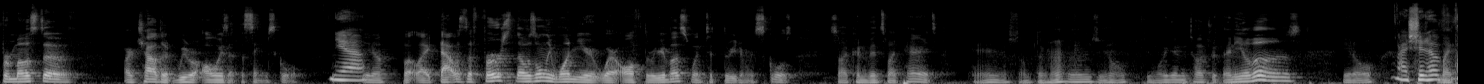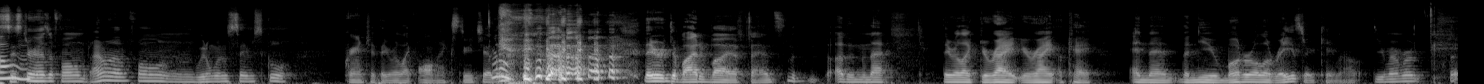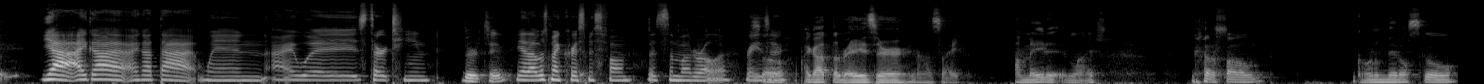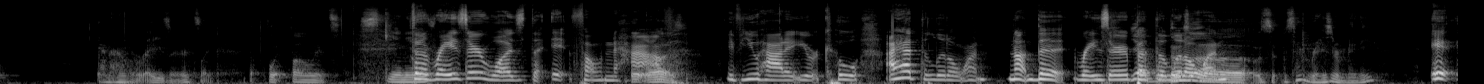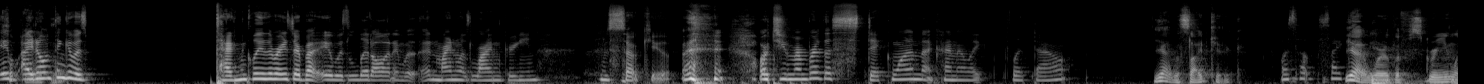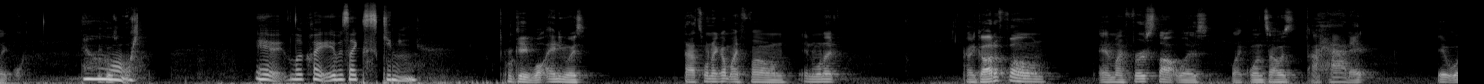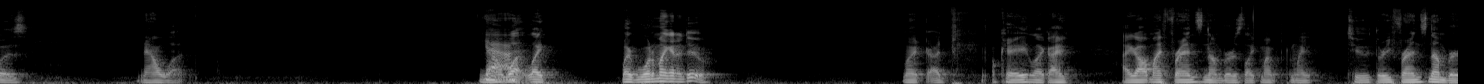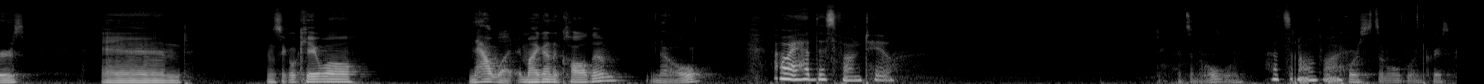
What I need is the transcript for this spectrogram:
for most of our childhood, we were always at the same school yeah. you know but like that was the first that was only one year where all three of us went to three different schools so i convinced my parents hey if something happens you know if you want to get in touch with any of us you know I should have my a phone. sister has a phone but i don't have a phone we don't go to the same school granted they were like all next to each other they were divided by a fence but other than that they were like you're right you're right okay and then the new motorola RAZR came out do you remember that? Yeah, I got I got that when I was 13. 13 Yeah, that was my Christmas phone. Was the Motorola RAZR. So I got the RAZR and I was like, I made it in life. Got a phone, going to middle school, and I have a RAZR. It's like the flip phone. It's skinny. the RAZR was the it phone to it have. was. If you had it, you were cool. I had the little one, not the RAZR, Yeah, but the little a- one. Was, it, was that a RAZR mini? It, it I don't that. think it was technically the RAZR, but it was little and it was and mine was lime green. It was so cute. or do you remember the stick one that kind of like flipped out? Yeah, the sidekick. Was that the sidekick? Yeah, where the screen like. No. It looked like it was like skinny. Okay, well, anyways, that's when I got my phone, and when I, I got a phone, and my first thought was like once I was I had it, it was, now what? Now Yeah. what? Like, like what am I gonna do? Like I, okay, like I, I got my friends' numbers, like my my two three friends' numbers, and I was like, okay, well, now what? Am I gonna call them? No. Oh, I had this phone too. Dang, that's an old one. That's an old one. Of course, it's an old one, Chris.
